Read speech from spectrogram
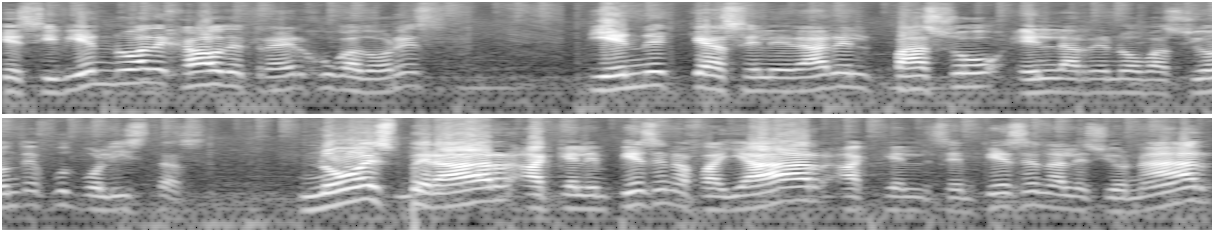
que, si bien no ha dejado de traer jugadores, tiene que acelerar el paso en la renovación de futbolistas. No esperar a que le empiecen a fallar, a que se empiecen a lesionar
